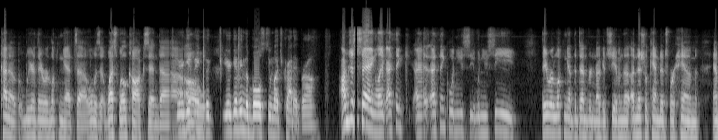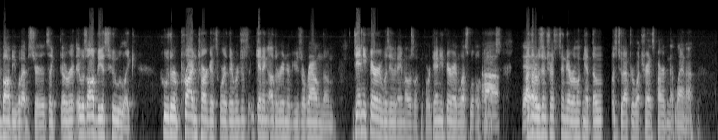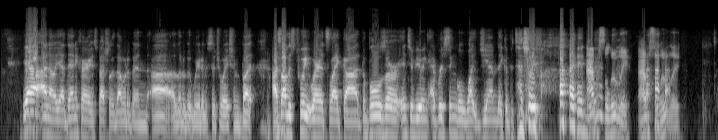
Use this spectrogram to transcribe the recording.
kind of weird. They were looking at uh, what was it, Wes Wilcox and uh, You're giving oh, the you're giving the Bulls too much credit, bro. I'm just saying, like, I think I, I think when you see when you see they were looking at the Denver Nuggets GM and the initial candidates were him and Bobby Webster. It's like there were, it was obvious who like who their prime targets were. They were just getting other interviews around them. Danny Ferry was the other name I was looking for. Danny Ferry and Wes Wilcox. Yeah, I thought it was interesting they were looking at those two after what transpired in Atlanta. Yeah, I know. Yeah, Danny Ferry especially. That would have been uh, a little bit weird of a situation. But I saw this tweet where it's like uh, the Bulls are interviewing every single white GM they could potentially find. Absolutely, absolutely.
